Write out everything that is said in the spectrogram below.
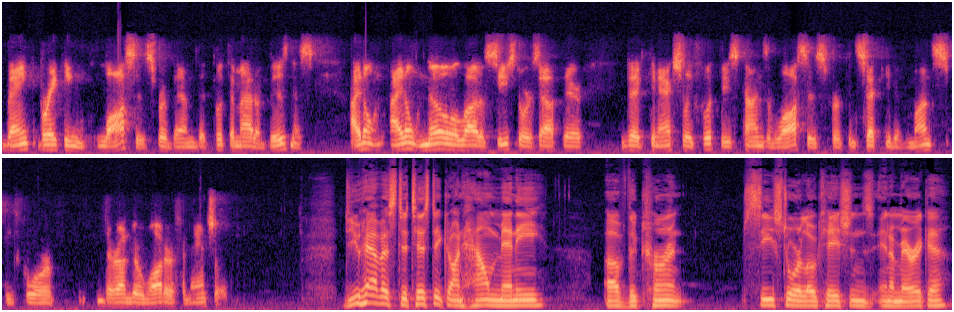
bank breaking losses for them that put them out of business. I don't I don't know a lot of C stores out there that can actually foot these kinds of losses for consecutive months before they're underwater financially. Do you have a statistic on how many of the current C store locations in America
